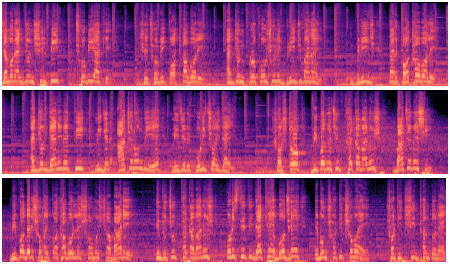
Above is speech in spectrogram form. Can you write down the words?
যেমন একজন শিল্পী ছবি আঁকে, সে ছবি কথা বলে, একজন প্রকৌশলী ব্রিজ বানায়, ব্রিজ তার কথা বলে, একজন জ্ঞানী ব্যক্তি নিজের আচরণ দিয়ে নিজের পরিচয় দেয়। ষষ্ঠ, বিপদে চুপ থাকা মানুষ বাঁচে বেশি। বিপদের সময় কথা বললে সমস্যা বাড়ে, কিন্তু চুপ থাকা মানুষ পরিস্থিতি দেখে, বোঝে এবং সঠিক সময়ে সঠিক সিদ্ধান্ত নেয়।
